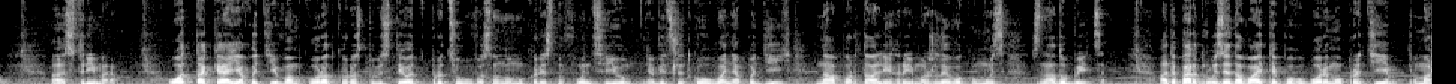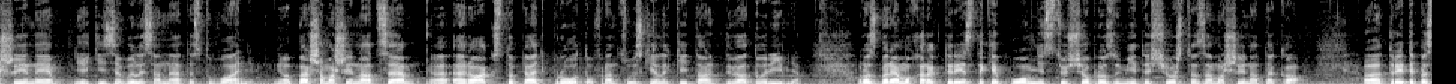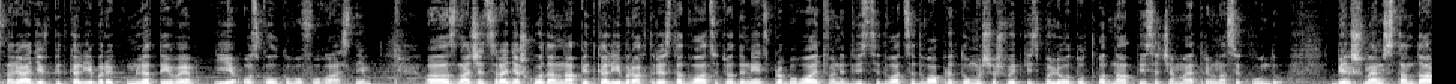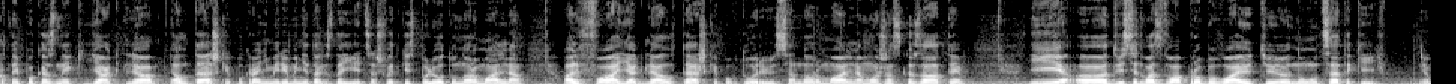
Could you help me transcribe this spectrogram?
стрімера. От таке я хотів вам коротко розповісти от про цю в основному корисну функцію відслідковування подій на порталі гри. Можливо, комусь знадобиться. А тепер, друзі, давайте поговоримо про ті машини, які з'явилися на тестуванні. Е, Перша машина це е, ERAC 105 Proto, французький легкий танк 9 рівня. Розберемо характеристики повністю, щоб розуміти, що ж це за машина така. Е, Три типи снарядів, підкалібри, кумулятиви і осколково-фугасні. Е, Значить, середня шкода на підкалібрах 320 одиниць, пробувають вони 222, при тому, що швидкість польоту 1000 метрів на секунду. Більш-менш стандартний показник, як для ЛТшки, по крайній мірі, мені так здається. Швидкість польоту нормальна. Альфа, як для ЛТшки, повторююся, нормальна, можна сказати. І е, 222 пробивають, е, ну, це такий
